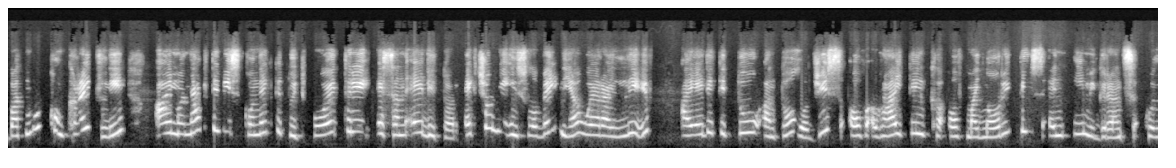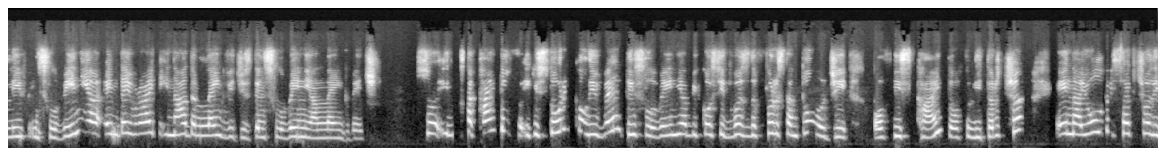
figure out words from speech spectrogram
But more concretely, I'm an activist connected with poetry as an editor. Actually, in Slovenia, where I live, I edited two anthologies of writing of minorities and immigrants who live in Slovenia, and they write in other languages than Slovenian language. So it's a kind of historical event in Slovenia because it was the first anthology of this kind of literature. And I always actually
